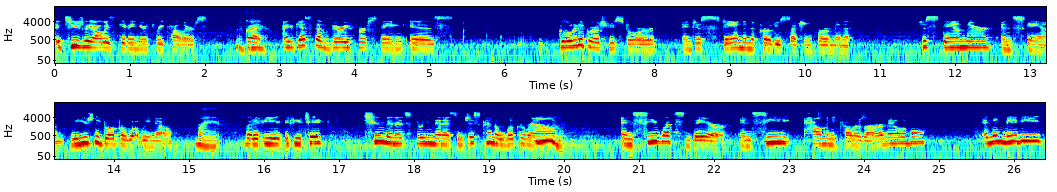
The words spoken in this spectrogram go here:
It's usually always getting your three colors. Okay. But I guess the very first thing is go to the grocery store and just stand in the produce section for a minute. Just stand there and scan. We usually go for what we know. Right. But if you if you take 2 minutes, 3 minutes and just kind of look around and see what's there and see how many colors are available and then maybe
